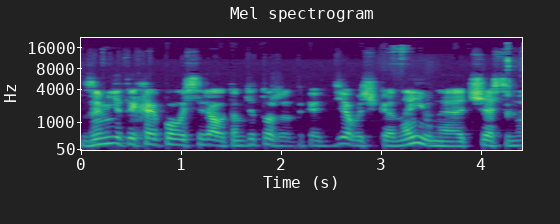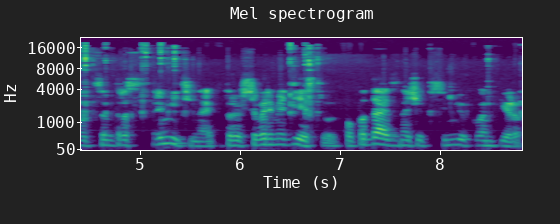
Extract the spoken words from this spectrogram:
знаменитый хайповый сериал, там где тоже такая девочка наивная отчасти, но центростремительная, которая все время действует, попадает, значит, в семью вампиров,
